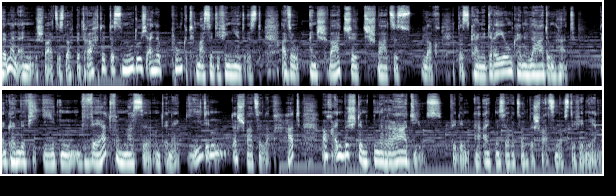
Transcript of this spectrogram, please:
wenn man ein schwarzes Loch betrachtet, das nur durch eine Punktmasse definiert ist, also ein Schwarzschild-schwarzes Loch, das keine Drehung, keine Ladung hat, dann können wir für jeden Wert von Masse und Energie, den das schwarze Loch hat, auch einen bestimmten Radius für den Ereignishorizont des schwarzen Lochs definieren.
